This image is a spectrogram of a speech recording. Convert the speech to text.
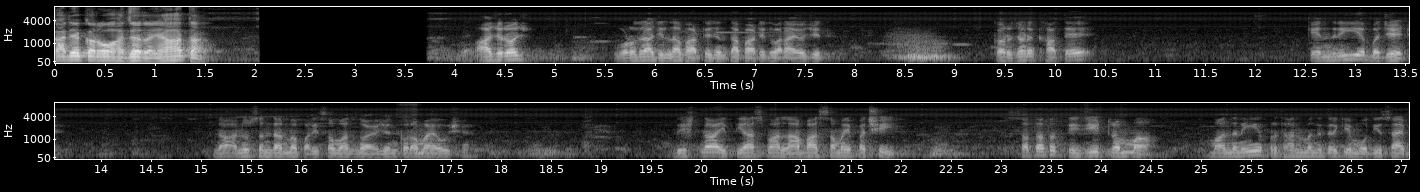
કાર્યકરો હાજર રહ્યા હતા. આજરોજ વડોદરા જિલ્લા ભારતીય જનતા પાર્ટી દ્વારા આયોજિત કરજણ ખાતે કેન્દ્રીય બજેટના અનુસંધાનમાં પરિસંવાદનું આયોજન કરવામાં આવ્યું છે. દેશના ઇતિહાસમાં લાંબા સમય પછી સતત ત્રીજી ટ્રમમાં માનનીય પ્રધાનમંત્રી તરીકે મોદી સાહેબ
